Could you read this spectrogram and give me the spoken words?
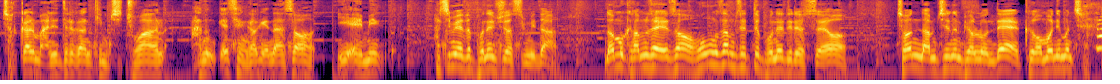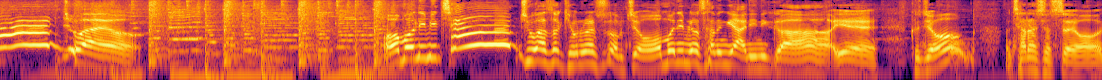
젓갈 많이 들어간 김치 좋아하는 게 생각이 나서 이 애미 하시면서 보내주셨습니다. 너무 감사해서 홍삼 세트 보내드렸어요. 전 남친은 별론데 그 어머님은 참 좋아요. 어머님이 참 좋아서 결혼할 수는 없죠. 어머님이랑 사는 게 아니니까. 예. 그죠? 잘하셨어요.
